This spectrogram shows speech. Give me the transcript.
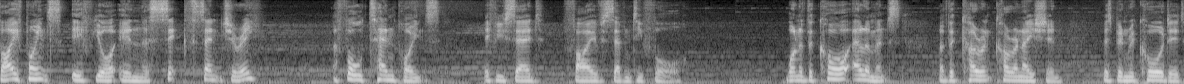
Five points if you're in the 6th century, a full 10 points if you said 574. One of the core elements of the current coronation has been recorded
